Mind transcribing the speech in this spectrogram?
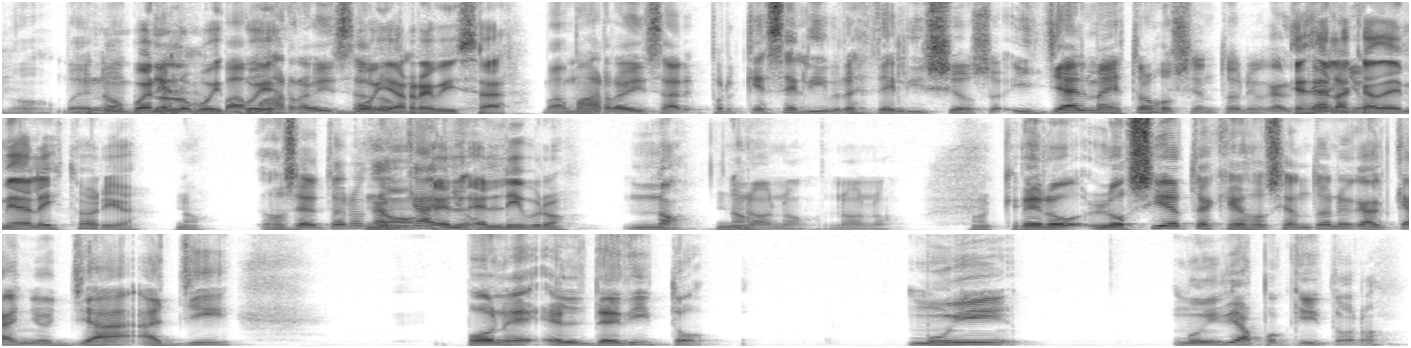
No, Bueno, bueno, lo voy, vamos voy- a revisar. voy a vamos- revisar. Vamos a revisar, porque ese libro es delicioso. Y ya el maestro José Antonio ¿Es Calcaño. de la Academia de la Historia? No. José Antonio No, Calcaño. el, el libro. No, No. no, no, no, no. Pero lo cierto es que José Antonio Calcaño ya allí pone el dedito muy, muy de a poquito, ¿no?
